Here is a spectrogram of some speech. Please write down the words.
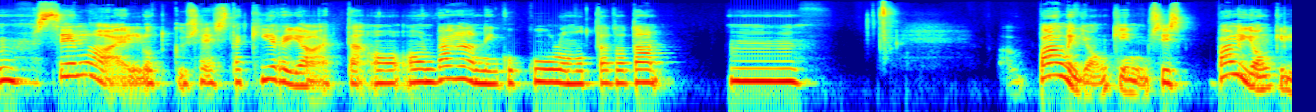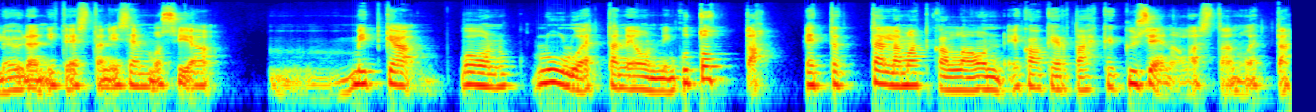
mm, selaillut kyseistä kirjaa, että on, vähän niin kuin kuullut, mutta tota, mm, paljonkin, siis paljonkin löydän itsestäni semmoisia, mm, mitkä on luullut, että ne on niin kuin totta. Että tällä matkalla on eka kerta ehkä kyseenalaistanut, että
